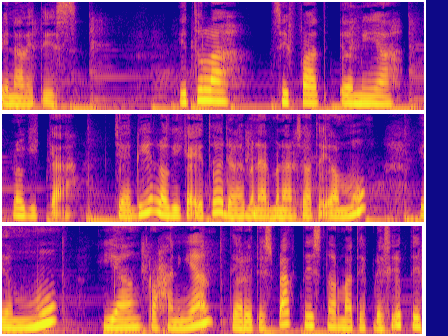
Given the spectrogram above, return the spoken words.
finalitis. Itulah sifat ilmiah logika. Jadi, logika itu adalah benar-benar suatu ilmu, ilmu yang rohanian, teoritis praktis, normatif deskriptif,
